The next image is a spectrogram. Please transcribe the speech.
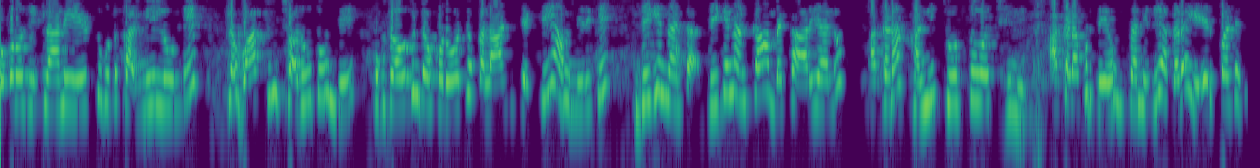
ఒక రోజు ఇట్లానే ఏడ్చుకుంటూ కన్నీళ్ళు ఉండి ఇట్లా వాక్యం చదువుతుంది ఒక చదువుతుంటే ఒక రోజు ఒక లాంటి శక్తి ఆమె మీదకి దిగిందంట. దిగినాక ఆమె కార్యాలు అక్కడ అన్ని చూస్తూ వచ్చింది. అక్కడ అప్పుడు దేవుని సన్నిధి అక్కడ ఏర్పడ్డది.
